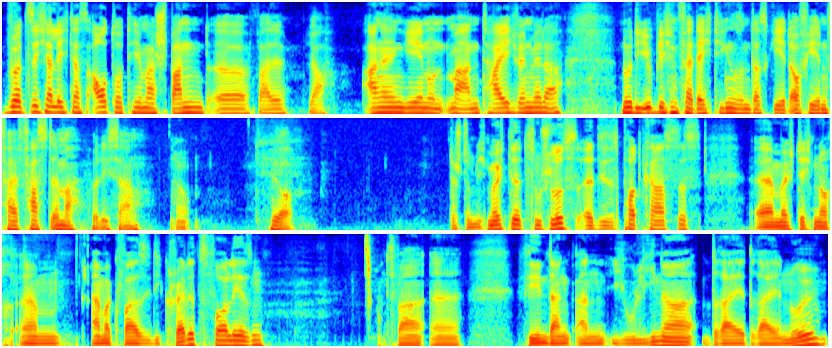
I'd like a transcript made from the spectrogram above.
wird sicherlich das Outdoor-Thema spannend, äh, weil ja, angeln gehen und mal an Teich, wenn wir da nur die üblichen Verdächtigen sind, das geht auf jeden Fall fast immer, würde ich sagen. Ja. Ja. Das stimmt. Ich möchte zum Schluss äh, dieses Podcastes äh, möchte ich noch ähm, einmal quasi die Credits vorlesen. Und zwar äh, vielen Dank an Julina330.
